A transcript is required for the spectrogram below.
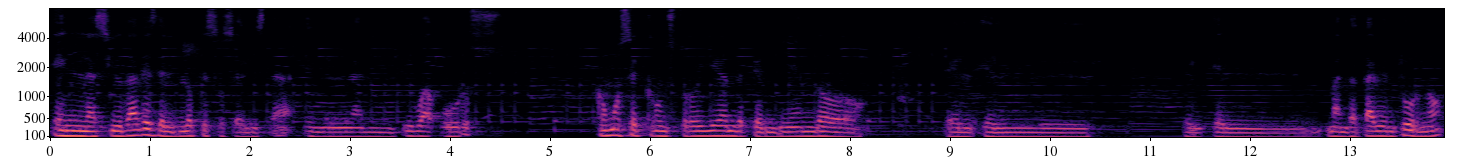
en las ciudades del bloque socialista, en la antigua URSS, cómo se construían dependiendo el, el- el- el mandatario en turno,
